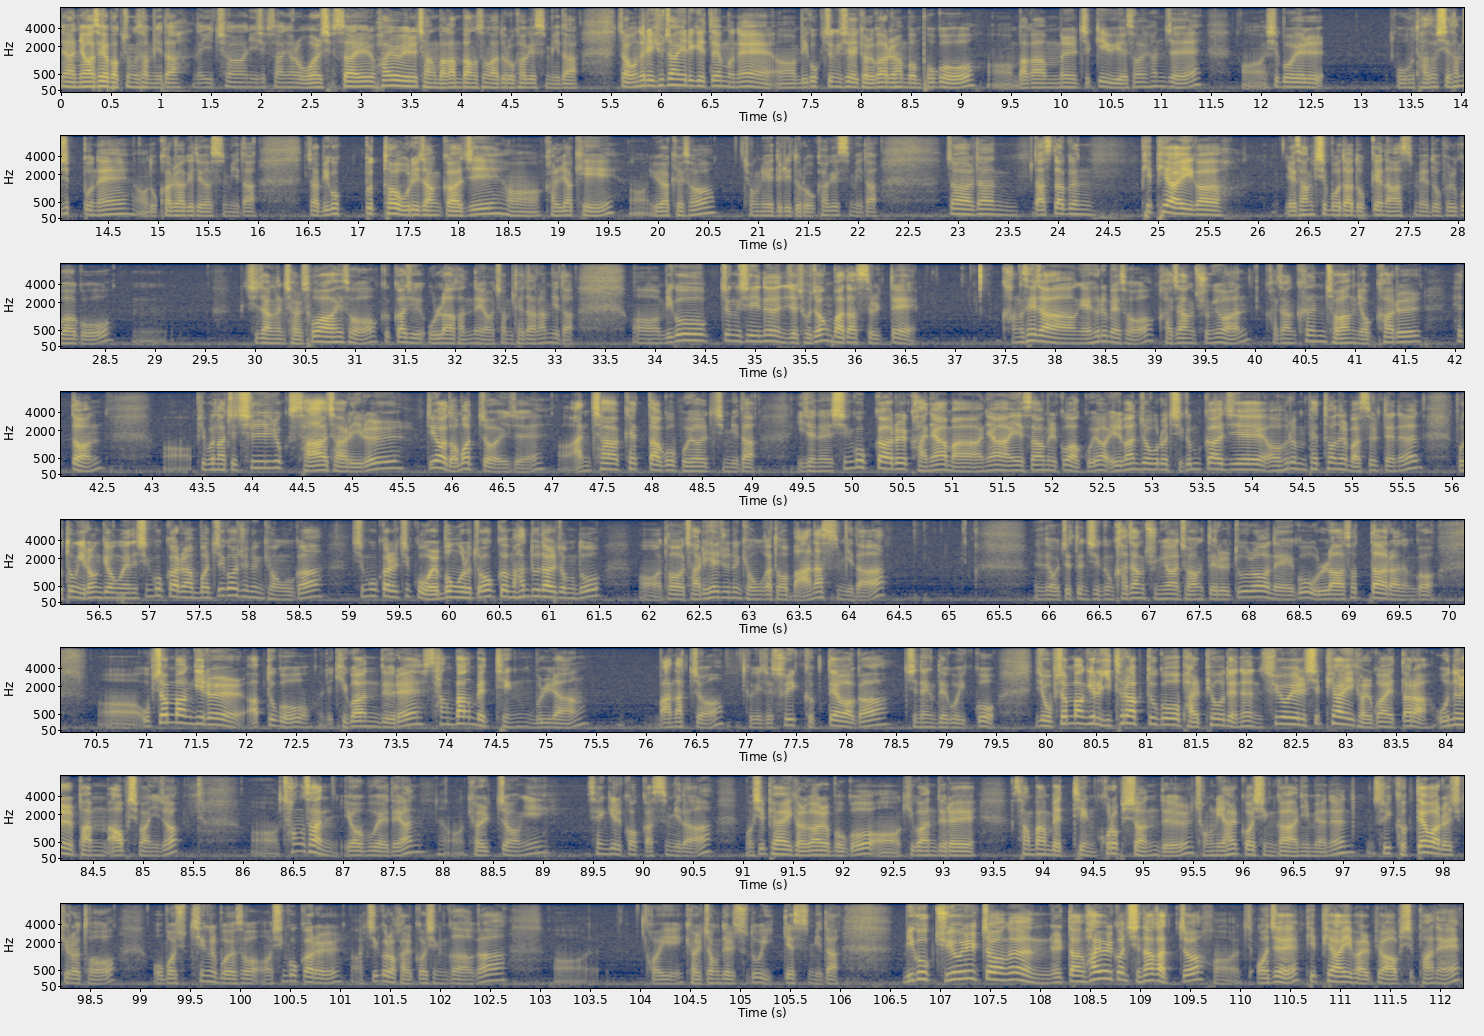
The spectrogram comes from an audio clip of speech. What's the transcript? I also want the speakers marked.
Speaker 1: 네, 안녕하세요. 박중사입니다. 네, 2024년 5월 14일 화요일 장 마감 방송하도록 하겠습니다. 자, 오늘이 휴장일이기 때문에 어, 미국 증시의 결과를 한번 보고 어, 마감을 찍기 위해서 현재 어, 15일 오후 5시 30분에 어, 녹화를 하게 되었습니다. 자, 미국부터 우리 장까지 어, 간략히 어, 요약해서 정리해 드리도록 하겠습니다. 자, 일단 나스닥은 PPI가 예상치보다 높게 나왔음에도 불구하고 음, 시장은 잘 소화해서 끝까지 올라갔네요. 참 대단합니다. 어, 미국 증시는 이제 조정받았을 때 강세장의 흐름에서 가장 중요한 가장 큰 저항 역할을 했던 어, 피보나치 764 자리를 뛰어넘었죠. 이제 어, 안착했다고 보여집니다. 이제는 신고가를 가냐 마냐의 싸움일 것 같고요. 일반적으로 지금까지의 어, 흐름 패턴을 봤을 때는 보통 이런 경우에는 신고가를 한번 찍어주는 경우가 신고가를 찍고 월봉으로 조금 한두 달 정도 어, 더 자리해주는 경우가 더 많았습니다. 근데 어쨌든 지금 가장 중요한 저항대를 뚫어내고 올라섰다라는 거 어, 옵션 만기를 앞두고 기관들의 상방 베팅 물량 많았죠. 그게 이제 수익 극대화가 진행되고 있고 이제 옵션 만기를 이틀 앞두고 발표되는 수요일 CPI 결과에 따라 오늘 밤 9시 반이죠. 어, 청산 여부에 대한 어, 결정이 생길 것 같습니다. 뭐 CPI 결과를 보고 어, 기관들의 상방 베팅, 콜옵션들 정리할 것인가 아니면은 수익 극대화를 시키러 더 오버슈팅을 보여서 어, 신고가를 어, 찍으러 갈 것인가가 어, 거의 결정될 수도 있겠습니다. 미국 주요 일정은 일단 화요일 건 지나갔죠. 어, 어제 PPI 발표 9시 반에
